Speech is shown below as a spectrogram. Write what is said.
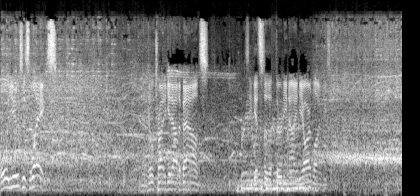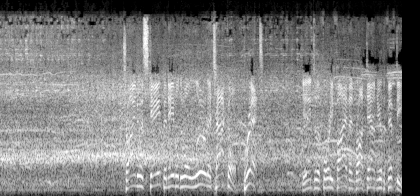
will use his legs. And he'll try to get out of bounds as he gets to the 39 yard line. He's Trying to escape and able to elude a tackle. Britt getting to the 45 and brought down near the 50.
